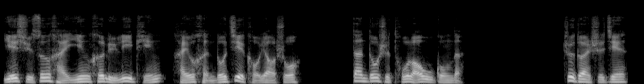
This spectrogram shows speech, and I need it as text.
也许孙海英和吕丽萍还有很多借口要说，但都是徒劳无功的。这段时间，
